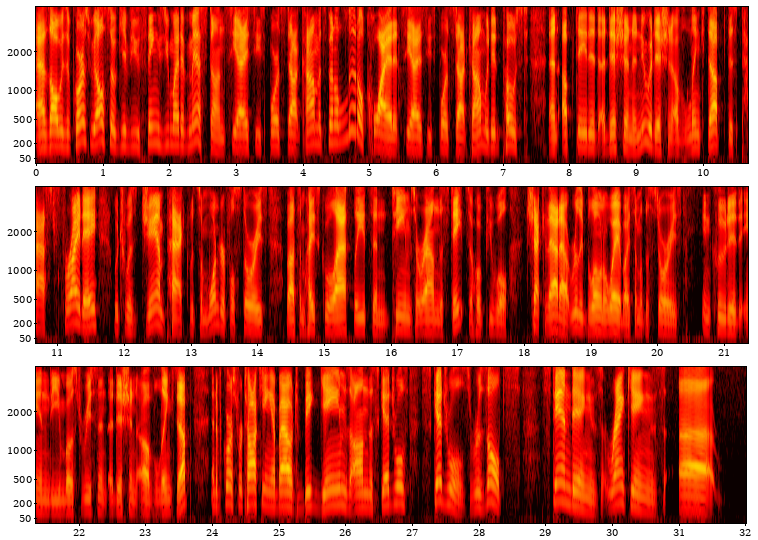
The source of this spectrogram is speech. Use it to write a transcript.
As always, of course, we also give you things you might have missed on CIACSports.com. It's been a little quiet at CIACSports.com. We did post an updated edition, a new edition of Linked Up this past Friday, which was jam packed with some wonderful stories about some high school athletes and teams around the state. So, hope you will check that out. Really blown away by some of the stories included in the most recent edition of Linked Up. And of course, we're talking about big games on the schedules, schedules, results standings, rankings, uh,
